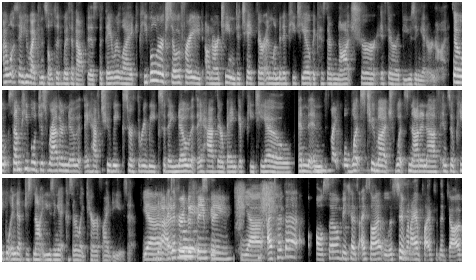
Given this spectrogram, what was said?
I won't say who I consulted with about this, but they were like, people are so afraid on our team to take their unlimited PTO because they're not sure if they're abusing it or not. So some people just rather know that they have two weeks or three weeks so they know that they have their bank of PTO. And then mm-hmm. it's like, well, what's too much? What's not enough? And so people end up just not using it because they're like terrified to use it. Yeah, yeah, I I've heard the same exper- thing. Yeah, I've heard that also because I saw it listed when I applied for the job,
